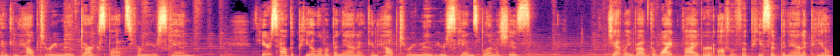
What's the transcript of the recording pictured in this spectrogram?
and can help to remove dark spots from your skin. Here's how the peel of a banana can help to remove your skin's blemishes. Gently rub the white fiber off of a piece of banana peel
